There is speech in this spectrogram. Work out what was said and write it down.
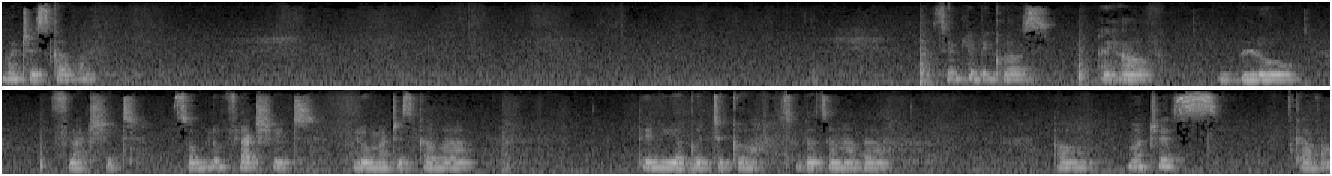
mattress cover. Simply because I have blue flat sheet. So blue flat sheet blue mattress cover then you're good to go. So that's another um, mattress cover.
